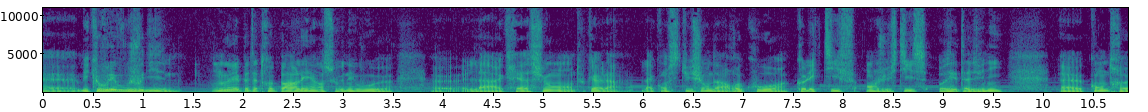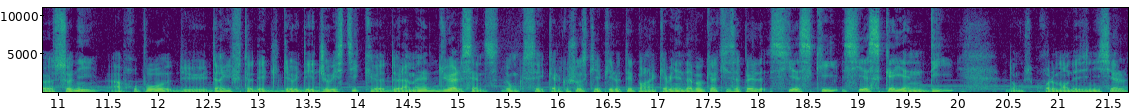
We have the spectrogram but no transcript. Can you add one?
Euh, mais que voulez-vous que je vous dise? On en avait peut-être parlé, hein, souvenez-vous, euh, euh, la création, en tout cas la, constitution d'un recours collectif en justice aux États-Unis euh, contre Sony à propos du drift des, joysticks de la manette DualSense. Donc c'est quelque chose qui est piloté par un cabinet d'avocats qui s'appelle CSK, CSKND, donc probablement des initiales,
